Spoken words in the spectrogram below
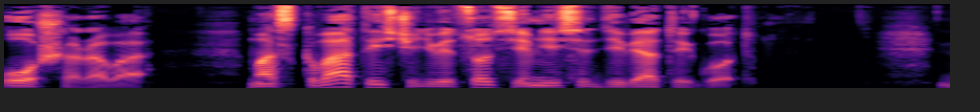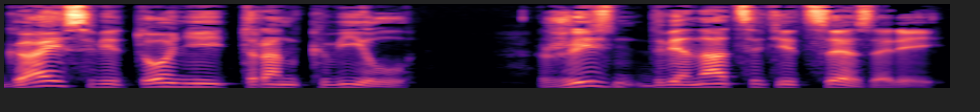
Ошарова. Москва, 1979 год. Гай Светоний Транквилл. Жизнь двенадцати Цезарей.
